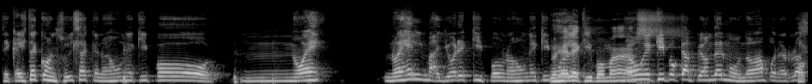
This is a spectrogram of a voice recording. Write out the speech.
Te caíste con Suiza, que no es un equipo. No es, no es el mayor equipo, no es un equipo. No es el equipo más... no es un equipo campeón del mundo, vamos a ponerlo así.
